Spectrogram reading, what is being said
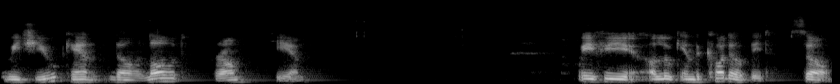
which you can download from here if we look in the code a bit so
